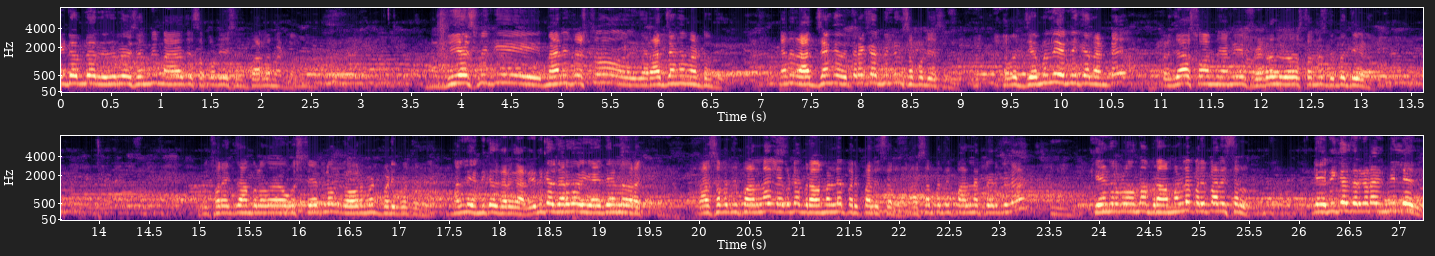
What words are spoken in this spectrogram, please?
ఈడబ్ల్యూ రిజర్వేషన్ని మాయావతి సపోర్ట్ చేసింది పార్లమెంట్లో. బీఎస్పీకి మేనిఫెస్టో ఇక రాజ్యాంగం అంటుంది. కానీ రాజ్యాంగ వ్యతిరేక బిల్లుకి సపోర్ట్ చేస్తుంది. కాబట్టి జమిలీ ఎన్నికలు అంటే ప్రజాస్వామ్యాన్ని ఫెడరల్ వ్యవస్థను దెబ్బతీయడం. ఫర్ ఎగ్జాంపుల్ ఒక స్టేట్లో గవర్నమెంట్ పడిపోతుంది. మళ్ళీ ఎన్నికలు జరగాలి. ఎన్నికలు జరగవు ఈ ఐదేళ్ళ వరకు. రాష్ట్రపతి పాలన లేకుంటే బ్రాహ్మణులే పరిపాలిస్తారు. రాష్ట్రపతి పాలన పేరు మీద కేంద్రంలో ఉన్న బ్రాహ్మణులే పరిపాలిస్తారు. ఇంకా ఎన్నికలు జరగడానికి వీల్లేదు.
